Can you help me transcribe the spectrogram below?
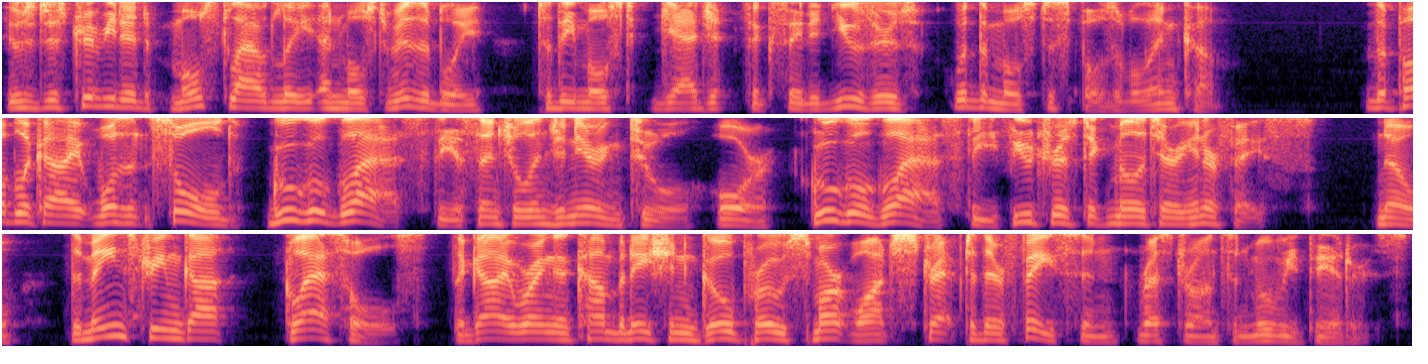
It was distributed most loudly and most visibly to the most gadget fixated users with the most disposable income. The public eye wasn't sold Google Glass, the essential engineering tool, or Google Glass, the futuristic military interface. No, the mainstream got Glassholes, the guy wearing a combination GoPro smartwatch strapped to their face in restaurants and movie theaters.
